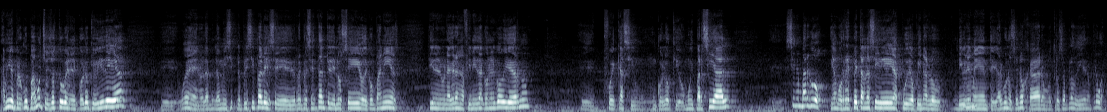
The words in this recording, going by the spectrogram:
A mí me preocupa mucho, yo estuve en el coloquio IDEA, eh, bueno, los principales eh, representantes de los CEO, de compañías, tienen una gran afinidad con el gobierno. Eh, fue casi un, coloquio muy parcial. sin embargo, digamos, respetan las ideas, pude opinarlo libremente. Algunos se enojaron, otros aplaudieron, pero bueno,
